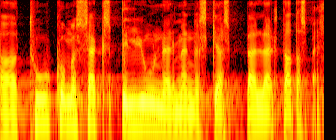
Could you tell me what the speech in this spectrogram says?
at 2,6 billioner mennesker spiller dataspill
